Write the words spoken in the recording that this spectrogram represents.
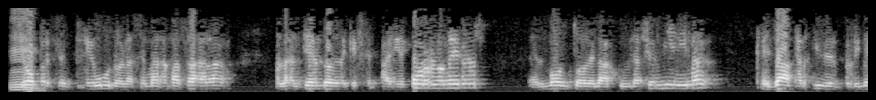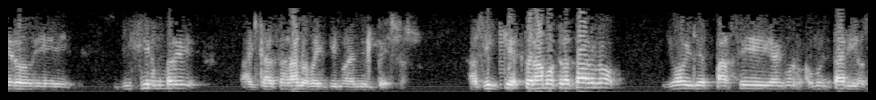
Yo mm. presenté uno la semana pasada planteando de que se pague por lo menos el monto de la jubilación mínima, que ya a partir del primero de diciembre alcanzará los 29 mil pesos. Así que esperamos tratarlo. Yo hoy le pasé algunos comentarios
